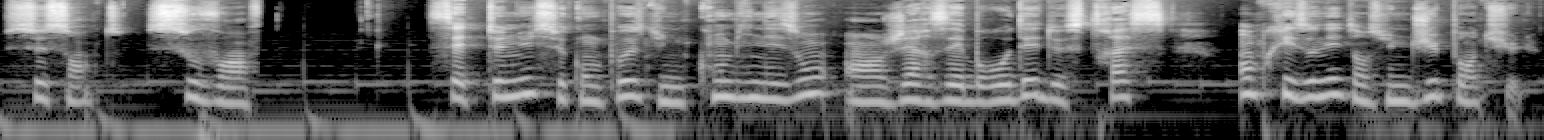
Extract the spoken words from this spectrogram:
se sentent souvent. Cette tenue se compose d'une combinaison en jersey brodé de strass emprisonnée dans une jupe en tulle.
